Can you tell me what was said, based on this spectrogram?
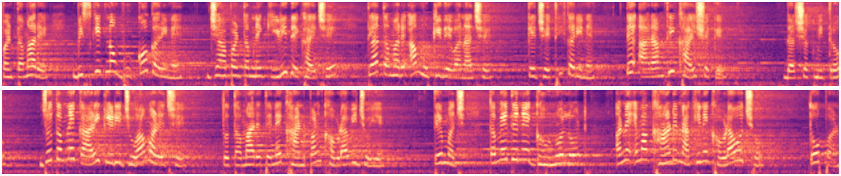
પણ તમારે બિસ્કિટનો ભૂકો કરીને જ્યાં પણ તમને કીડી દેખાય છે ત્યાં તમારે આ મૂકી દેવાના છે કે જેથી કરીને તે આરામથી ખાઈ શકે. દર્શક મિત્રો, જો તમને કાળી કીડી જોવા મળે છે, તો તમારે તેને ખાંડ પણ ખવડાવવી જોઈએ. તેમજ, તમે તેને ઘઉંનો લોટ અને એમાં ખાંડ નાખીને ખવડાવો છો, તો પણ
